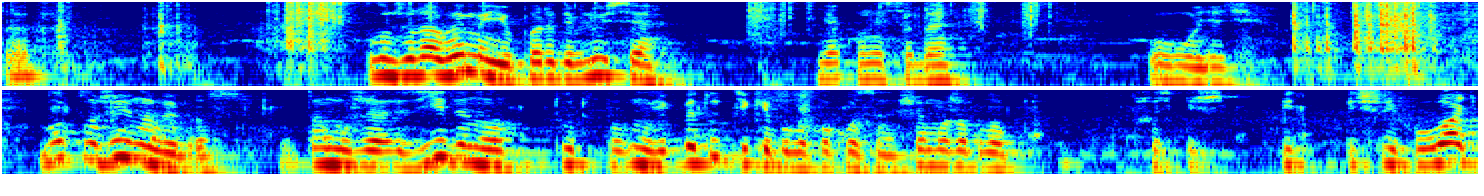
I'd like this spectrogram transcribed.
Так. Плунжера вимию, передивлюся, як вони себе поводять. Блок плунжерів на виброс. Там вже з'їдено. Тут, ну, якби тут тільки було покосане, ще можна було щось під, під, підшліфувати,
